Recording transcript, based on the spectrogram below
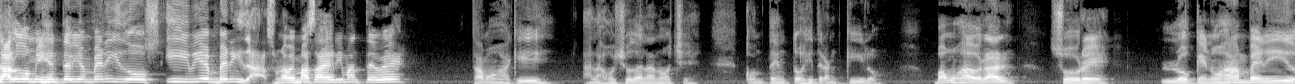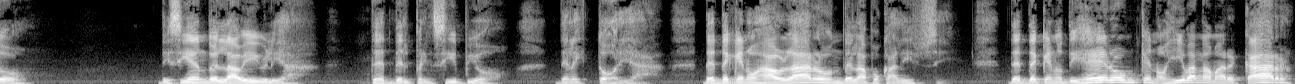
Saludos mi gente, bienvenidos y bienvenidas una vez más a Geriman TV. Estamos aquí a las 8 de la noche, contentos y tranquilos. Vamos a hablar sobre lo que nos han venido diciendo en la Biblia desde el principio de la historia, desde que nos hablaron del Apocalipsis, desde que nos dijeron que nos iban a marcar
